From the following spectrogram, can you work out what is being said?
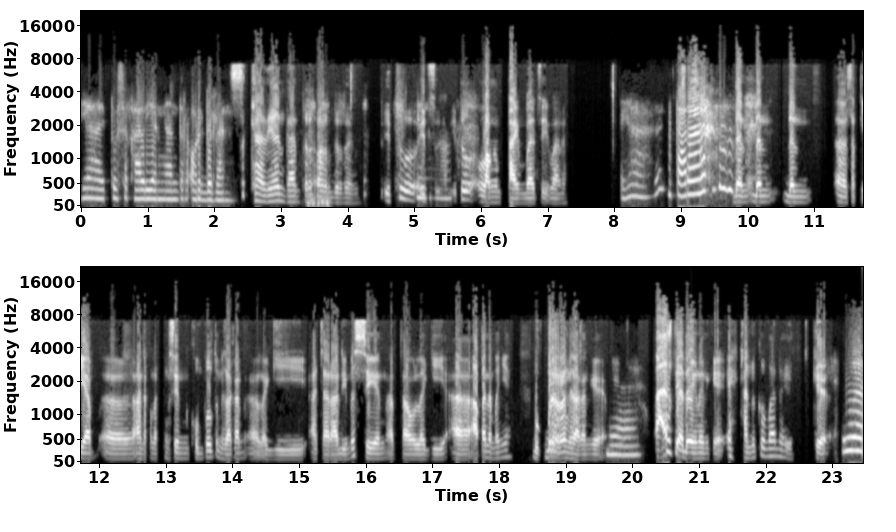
Ya itu sekalian nganter orderan. Sekalian kantor orderan. Itu Iya. it's, itu long time banget sih, Mar. ya parah. Dan dan dan eh, setiap eh, anak-anak mesin kumpul tuh misalkan eh, lagi acara di mesin atau lagi eh, apa namanya bukber misalkan kayak ya. pasti ada yang nanya kayak eh kanduku mana ya? Kayak iya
